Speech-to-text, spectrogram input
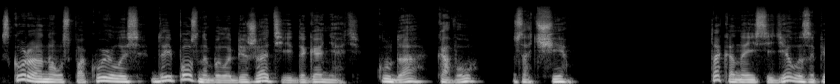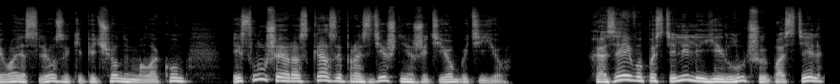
Скоро она успокоилась, да и поздно было бежать и догонять. Куда? Кого? Зачем? Так она и сидела, запивая слезы кипяченым молоком и слушая рассказы про здешнее житье-бытие. Хозяева постелили ей лучшую постель,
